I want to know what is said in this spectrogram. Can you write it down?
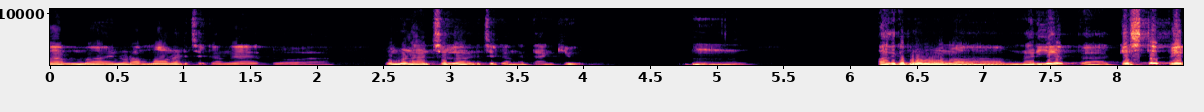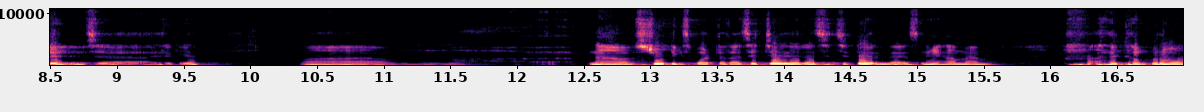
மேம் என்னோட அம்மா நடிச்சிருக்காங்க. ரொம்ப நேச்சுரலாக நடிச்சிருக்காங்க. தேங்க்யூ அதுக்கப்புறம் நிறைய கெஸ்ட் அப்பியரன்ஸ் இருக்குது நான் ஷூட்டிங் ஸ்பாட்டில் ரசித்து ரசிச்சுட்டே இருந்த ஸ்னேகா மேம் அதுக்கப்புறம்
